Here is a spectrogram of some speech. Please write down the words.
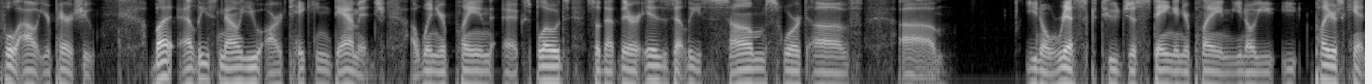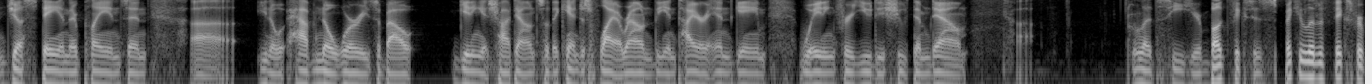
pull out your parachute. But at least now you are taking damage uh, when your plane explodes, so that there is at least some sort of. Um, you know, risk to just staying in your plane. You know, you, you players can't just stay in their planes and, uh, you know, have no worries about getting it shot down. So they can't just fly around the entire end game waiting for you to shoot them down. Let's see here. Bug fixes speculative fix for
